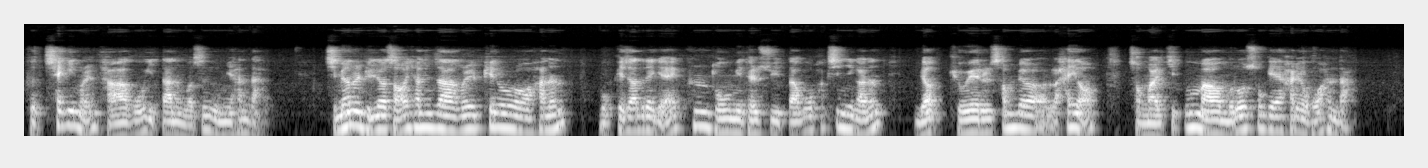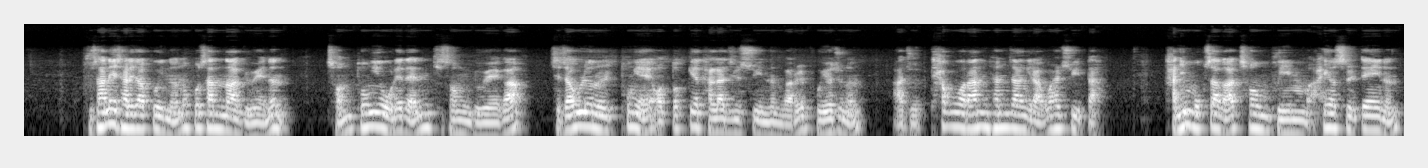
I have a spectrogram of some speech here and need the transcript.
그 책임을 다하고 있다는 것을 의미한다. 지면을 빌려서 현장을 필요로 하는 목회자들에게 큰 도움이 될 수 있다고 확신이 가는 몇 교회를 선별하여 정말 기쁜 마음으로 소개하려고 한다. 부산에 자리 잡고 있는 호산나 교회는 전통이 오래된 기성교회가 제자훈련을 통해 어떻게 달라질 수 있는가를 보여주는 아주 탁월한 현장이라고 할 수 있다. 담임 목사가 처음 부임하였을 때에는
